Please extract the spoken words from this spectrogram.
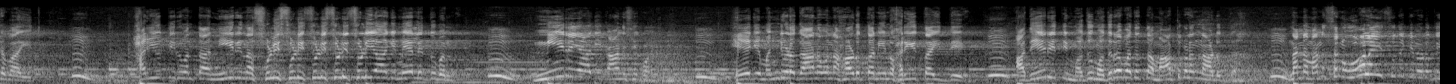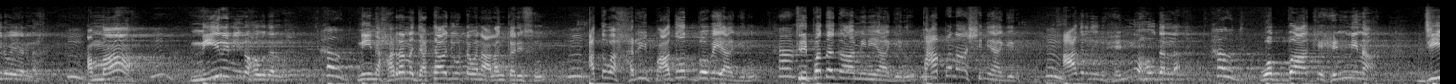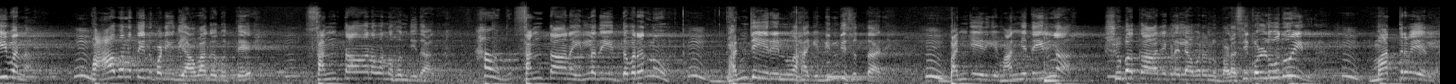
ಸಂತೋಷವಾಯಿತು. ಹರಿಯುತ್ತಿರುವಂತಹ ನೀರಿನ ಸುಳಿ ಸುಳಿ ಸುಳಿ ಸುಳಿ ಸುಳಿಯಾಗಿ ಮೇಲೆದ್ದು ಬಂದು ನೀರೆಯಾಗಿ ಕಾಣಿಸಿಕೊಂಡು ಹೇಗೆ ಮಂಜುಳ ಗಾನವನ್ನು ಹಾಡುತ್ತಾ ನೀನು ಹರಿಯುತ್ತಾ ಇದ್ದೆ? ಅದೇ ರೀತಿ ಮಧು ಮಧುರವಾದಂಥ ಮಾತುಗಳನ್ನು ಆಡುತ್ತಾ ನನ್ನ ಮನಸ್ಸನ್ನು ಓಲೈಸುವುದಕ್ಕೆ ನೋಡುತ್ತಿರುವೆಯಲ್ಲ ಅಮ್ಮ ನೀರು ನೀನು ಹೌದಲ್ಲ. ಹೌದು. ನೀನು ಹರನ ಜಟಾಜೂಟವನ್ನು ಅಲಂಕರಿಸು. ಅಥವಾ ಹರಿ ಪಾದೋದ್ಭವಿಯಾಗಿರು ಆಗಿರು ಪಾಪನಾಶಿನಿಯಾಗಿರು ತ್ರಿಪದಗಾಮಿನಿ ಆಗಿರು ಪಾಪನಾಶಿನಿ ಆಗಿರು. ಆದ್ರೆ ನೀನು ಹೆಣ್ಣು ಹೌದಲ್ಲ? ಹೌದು. ಒಬ್ಬಾಕೆ ಹೆಣ್ಣಿನ ಜೀವನ ಪಾವನತೆಯನ್ನು ಪಡೆಯುವುದು ಯಾವಾಗ ಗೊತ್ತೇ? ಸಂತಾನವನ್ನು ಹೊಂದಿದಾಗ. ಹೌದು. ಸಂತಾನ ಇಲ್ಲದೆ ಇದ್ದವರನ್ನು ಬಂಜೆಯರೆನ್ನುವ ಹಾಗೆ ನಿಂದಿಸುತ್ತಾರೆ. ಬಂಜೆಯರಿಗೆ ಮಾನ್ಯತೆ ಇಲ್ಲ. ಶುಭ ಕಾರ್ಯಗಳಲ್ಲಿ ಅವರನ್ನು ಬಳಸಿಕೊಳ್ಳುವುದೂ ಇಲ್ಲ. ಮಾತ್ರವೇ ಅಲ್ಲ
